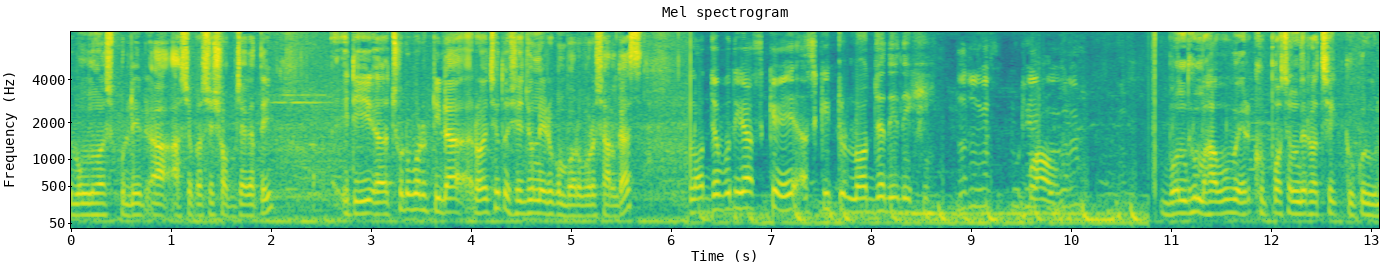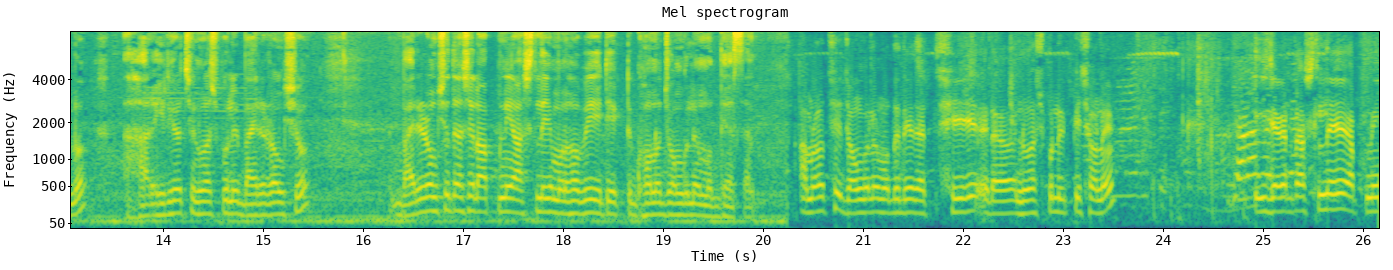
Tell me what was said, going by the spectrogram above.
এবং নুহাসপল্লীর আশেপাশে সব জায়গাতেই। এটি ছোট, বড় টিলা রয়েছে, তো সেই জন্য এরকম বড় বড় শাল গাছ। লজ্জাপতি গাছকে আজকে একটু লজ্জা দিয়ে দেখি। বন্ধু মাহবুবের খুব পছন্দের হচ্ছে কুকুরগুলো। আর এটি হচ্ছে নুহাসপল্লীর বাইরের অংশ। বাইরের অংশতে আসলে আপনি আসলেই মনে হবে এটি একটি ঘন জঙ্গলের মধ্যে আছেন। আমরা হচ্ছে জঙ্গলের মধ্যে দিয়ে যাচ্ছি এটা নুহাসপল্লির পিছনে। এই জায়গাটা আসলে আপনি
